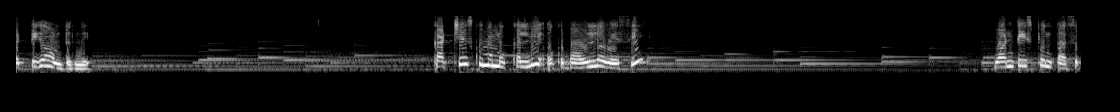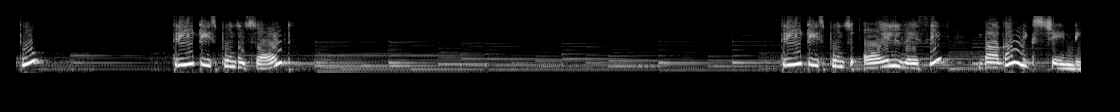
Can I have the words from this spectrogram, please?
గట్టిగా ఉంటుంది. కట్ చేసుకున్న ముక్కల్ని ఒక బౌల్లో వేసి వన్ టీ స్పూన్ పసుపు three teaspoon salt three teaspoons oil వేసి బాగా మిక్స్ చేయండి.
